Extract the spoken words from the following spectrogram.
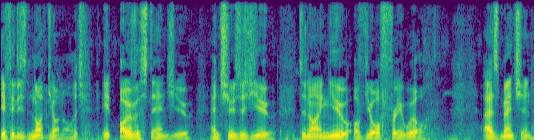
If it is not your knowledge, it overstands you and chooses you, denying you of your free will. As mentioned,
